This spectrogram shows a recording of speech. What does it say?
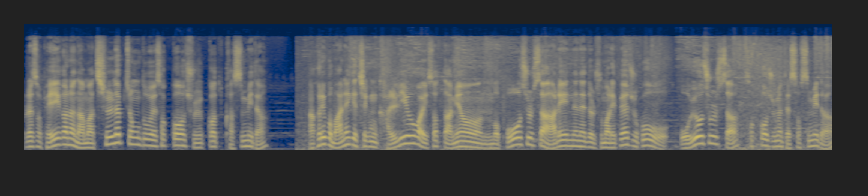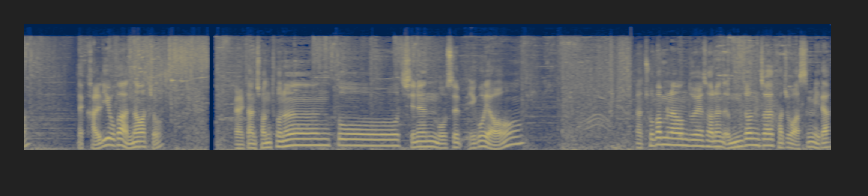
그래서 베이가는 아마 7렙 정도에 섞어 줄 것 같습니다. 아 그리고 만약에 지금 갈리오가 있었다면 뭐 보호술사 아래에 있는 애들 두 마리 빼주고 오요술사 섞어주면 됐었습니다. 근데 갈리오가 안 나왔죠. 자, 일단 전투는 또 지는 모습이고요. 자, 초반 라운드에서는 음전자 가져왔습니다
